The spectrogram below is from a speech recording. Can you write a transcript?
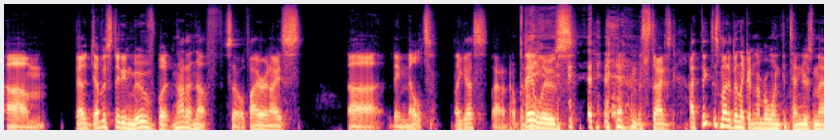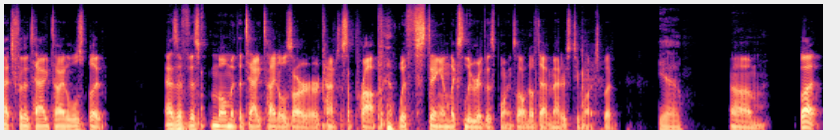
um, that devastating move, but not enough. So fire and ice, uh, they melt. I guess I don't know, but they lose. and the Steiners. I think this might have been like a number one contenders match for the tag titles, but as of this moment, the tag titles are, are kind of just a prop with Sting and Lex Luger at this point. So I don't know if that matters too much, but Yeah. um, but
